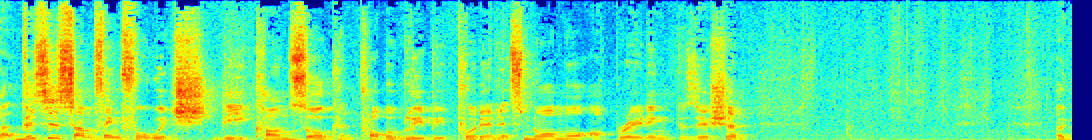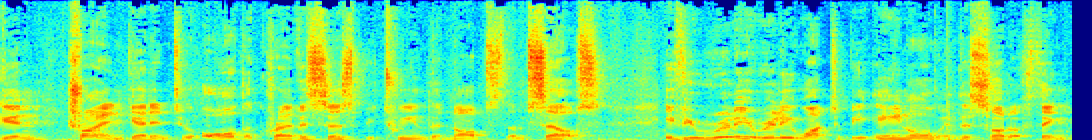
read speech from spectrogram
Uh, this is something for which the console can probably be put in its normal operating position. Again, try and get into all the crevices between the knobs themselves. If you really, really want to be anal with this sort of thing,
